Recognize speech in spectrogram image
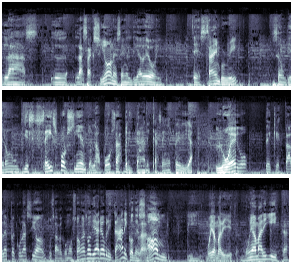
las, las acciones en el día de hoy de Sainsbury se hundieron un 16% en las bolsas británicas en este día. Luego de que está la especulación, tú sabes cómo son esos diarios británicos de Claro. Sun y Muy amarillita. muy amarillistas,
